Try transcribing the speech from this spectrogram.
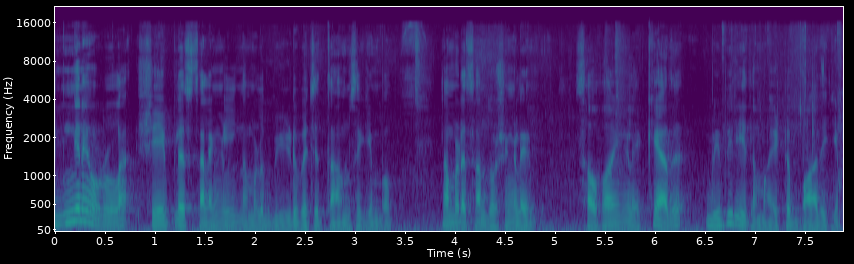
ഇങ്ങനെയുള്ള ഷേപ്പ്ലെസ് സ്ഥലങ്ങളിൽ നമ്മൾ വീട് വെച്ച് താമസിക്കുമ്പോൾ നമ്മുടെ സന്തോഷങ്ങളെയും സൗഭാഗ്യങ്ങളെയൊക്കെ അത് വിപരീതമായിട്ട് ബാധിക്കും.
